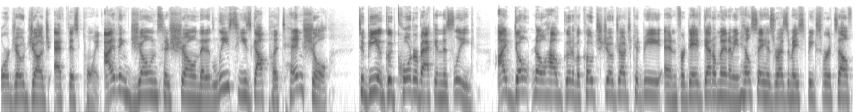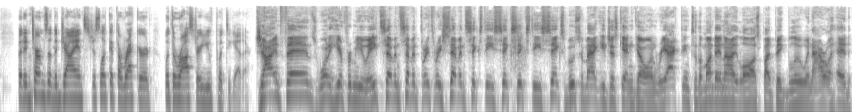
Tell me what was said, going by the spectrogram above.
or Joe Judge at this point. I think Jones has shown that at least he's got potential to be a good quarterback in this league. I don't know how good of a coach Joe Judge could be. And for Dave Gettleman, I mean, he'll say his resume speaks for itself. But in terms of the Giants, just look at the record with the roster you've put together. Giant fans want to hear from you. 877 337 6666. Moose and Maggie just getting going, reacting to the Monday night loss by Big Blue and Arrowhead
